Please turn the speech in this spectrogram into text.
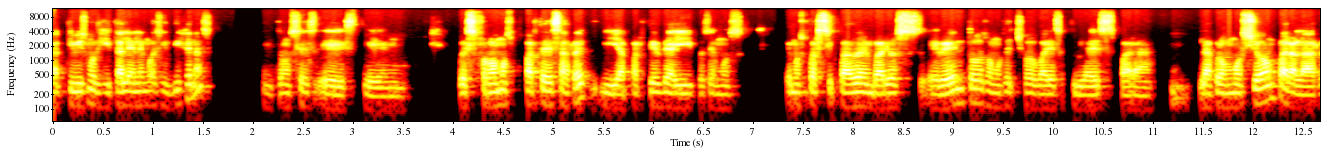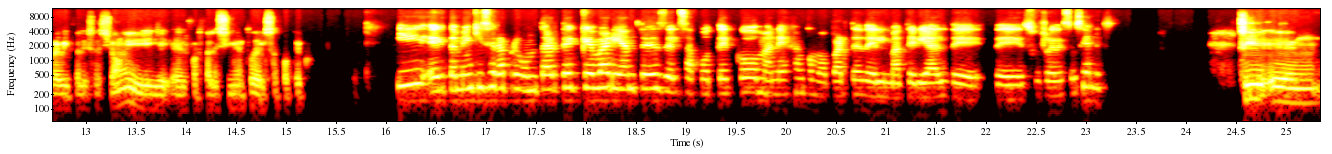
Activismo Digital en Lenguas Indígenas. Entonces, este, pues formamos parte de esa red y a partir de ahí pues hemos, hemos participado en varios eventos, hemos hecho varias actividades para la promoción, para la revitalización y el fortalecimiento del zapoteco. Y eh, también quisiera preguntarte qué variantes del zapoteco manejan como parte del material de, de sus redes sociales. Sí, eh,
